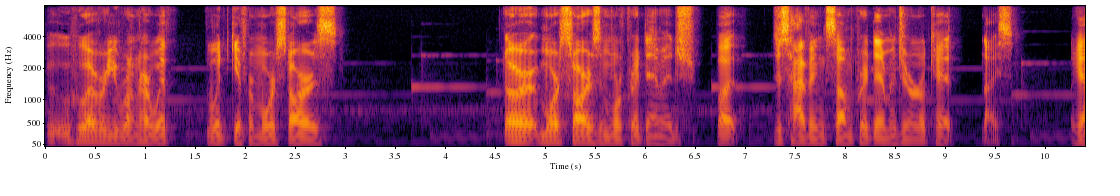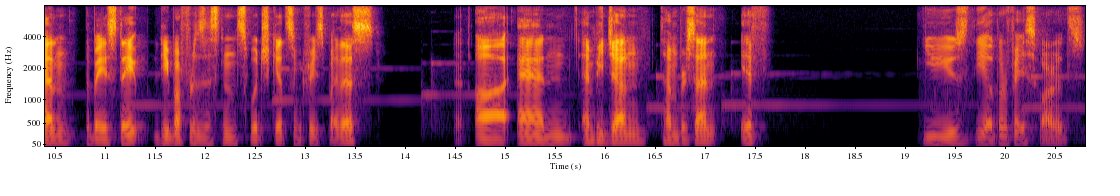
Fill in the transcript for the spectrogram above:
whoever you run her with, would give her more stars or more stars and more crit damage, but just having some crit damage in her kit, nice. Again, the base state debuff resistance, which gets increased by this. Uh, and NP gen 10% if you use the other face cards.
